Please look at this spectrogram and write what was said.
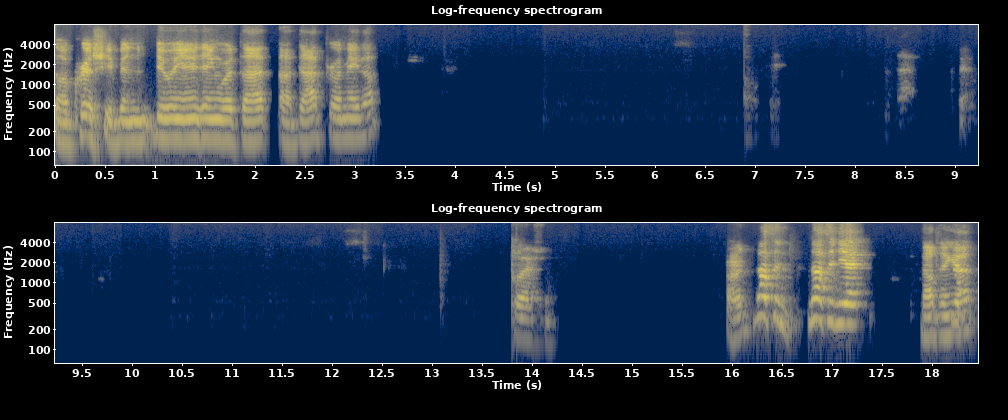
So Chris, you've been doing anything with that adapter I made up? Question. All right, Nothing, nothing yet. nothing yet?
